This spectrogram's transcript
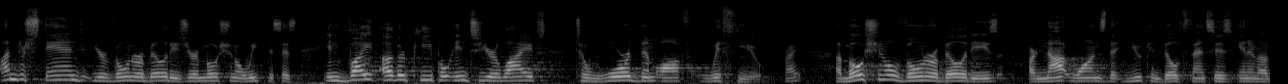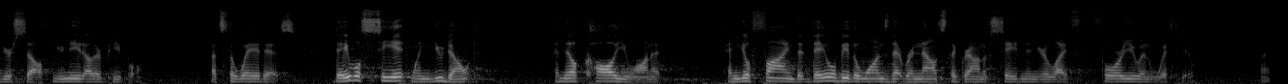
Understand your vulnerabilities, your emotional weaknesses. Invite other people into your lives to ward them off with you, right? Emotional vulnerabilities are not ones that you can build fences in and of yourself. You need other people. That's the way it is. They will see it when you don't, and they'll call you on it. And you'll find that they will be the ones that renounce the ground of Satan in your life for you and with you. Right?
